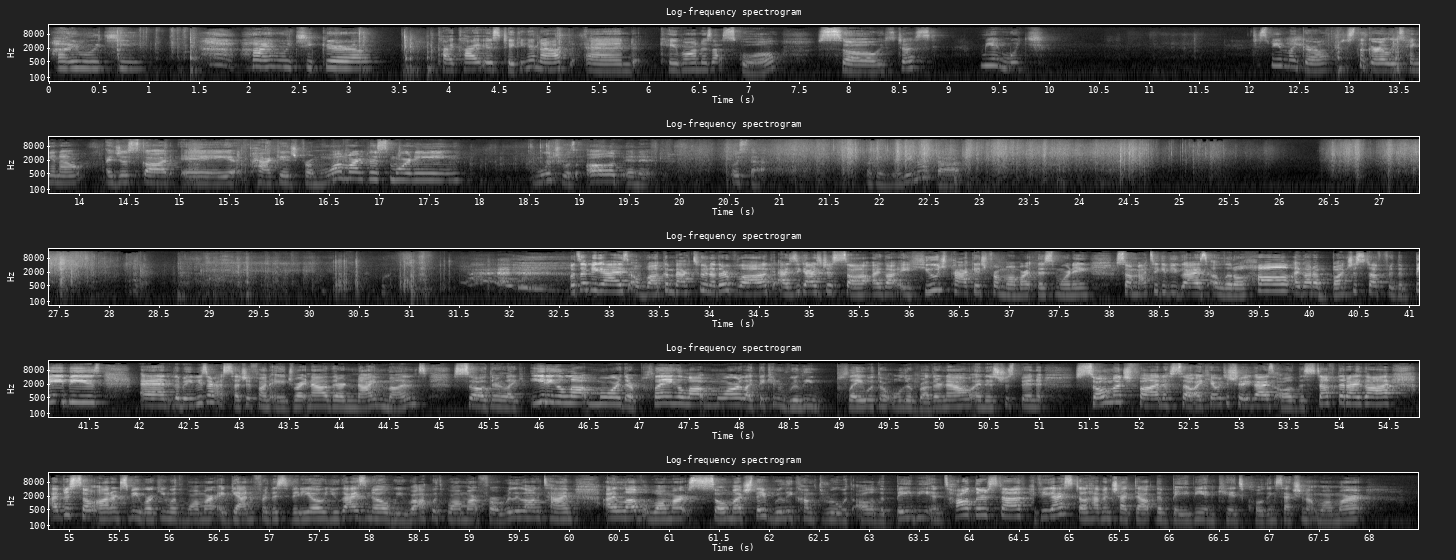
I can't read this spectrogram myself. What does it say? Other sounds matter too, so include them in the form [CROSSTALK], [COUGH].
Hi, Moochie. Hi, Moochie girl. Kai Kai is taking a nap and Kayvon is at school. So it's just me and Mooch. Just me and my girl. Just the girlies hanging out. I just got a package from Walmart this morning. Mooch was all up in it. What's that? Okay, maybe not that. What's up you guys? Welcome back to another vlog. As you guys just saw, I got a huge package from Walmart this morning. So I'm about to give you guys a little haul. I got a bunch of stuff for the babies and the babies are at such a fun age right now. They're nine months. So they're like eating a lot more. They're playing a lot more. Like they can really play with their older brother now. And it's just been so much fun. So I can't wait to show you guys all the stuff that I got. I'm just so honored to be working with Walmart again for this video. You guys know we rock with Walmart for a really long time. I love Walmart so much. They really come through with all of the baby and toddler stuff. If you guys still haven't checked out the baby and kids clothing section at Walmart,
